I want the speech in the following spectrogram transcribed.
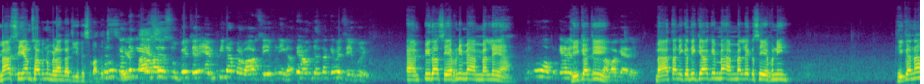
ਮੈਂ ਸੀਐਮ ਸਾਹਿਬ ਨੂੰ ਮਿਲਾਂਗਾ ਜੀ ਇਹਦੇ ਸਬੰਧ 'ਚ ਉਹ ਕਹਿੰਦੇ ਕਿ ਇਸ ਸੂਬੇ 'ਚ ਐਮਪੀ ਦਾ ਪਰਿਵਾਰ ਸੇਫ ਨਹੀਂਗਾ ਤੇ ਆਮ ਜਨਤਾ ਕਿਵੇਂ ਸੇਫ ਹੋਏਗੀ? ਐਮਪੀ ਦਾ ਸੇਫ ਨਹੀਂ ਮੈਂ ਐਮਐਲਏ ਆ ਉਹ ਆਪ ਕਹਿ ਰਹੇ ਠੀਕ ਹੈ ਜੀ। ਦਾਵਾ ਕਹਿ ਰਹੇ। ਮੈਂ ਤਾਂ ਨਹੀਂ ਕਦੀ ਕਿਹਾ ਕਿ ਮੈਂ ਐਮਐਲਏ ਕ ਸੇਫ ਨਹੀਂ। ਠੀਕ ਹੈ ਨਾ?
